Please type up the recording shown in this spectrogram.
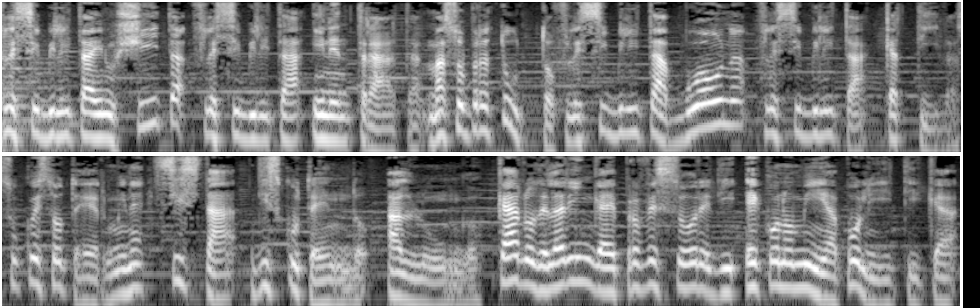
Flessibilità in uscita, flessibilità in entrata, ma soprattutto flessibilità buona, flessibilità cattiva. Su questo termine si sta discutendo a lungo. Carlo della Ringa è professore di economia politica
